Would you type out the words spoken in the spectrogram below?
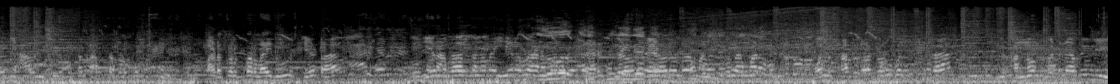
ನಿಮಿಷ ಮಾಡ್ಕೊಳಕ್ ಬರಲ್ಲ ಇದು ಸ್ಟೇಟ ಏನ್ ಅಪರಾಧ ಏನಲ್ಲ ಒಂದು ಹತ್ತು ಕಡು ಬಂದಿದ್ದೀಗ ಹನ್ನೊಂದು ಘಟನೆ ಅದು ಇಲ್ಲಿ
